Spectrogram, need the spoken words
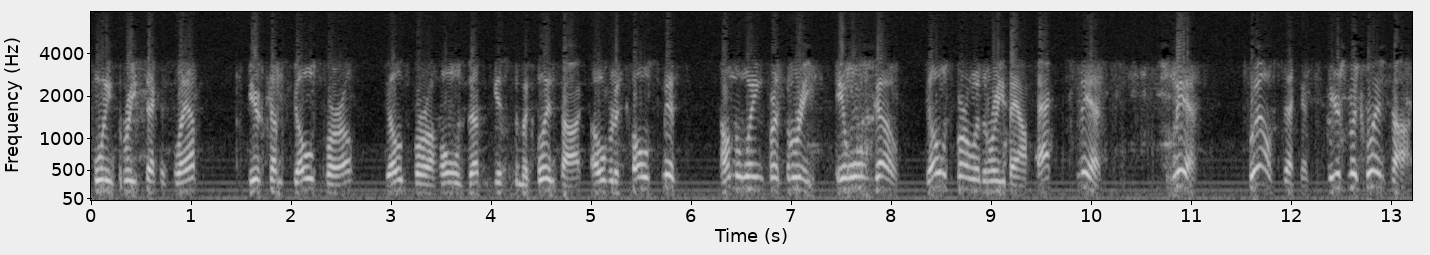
23 seconds left. Here comes Goldsboro. Goldsboro holds up and gets to McClintock. Over to Cole Smith on the wing for three. It won't go. Goldsboro with the rebound. Back to Smith. Smith, 12 seconds. Here's McClintock.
